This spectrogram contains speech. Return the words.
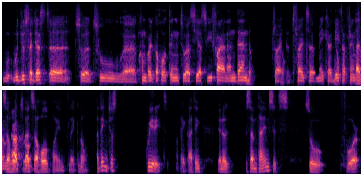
would you suggest uh, to to uh, convert the whole thing into a CSV file and then no. try no. try to make a no. data frame that's from the whole that? That's the whole point like no. I think just query it. Like i think you know sometimes it's so for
